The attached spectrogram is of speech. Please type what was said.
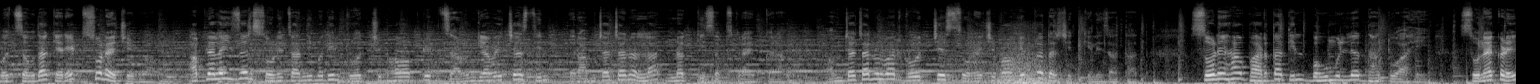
व चौदा कॅरेट सोन्याचे भाव. आपल्यालाही जर सोने चांदीमधील रोजचे भाव अपडेट जाणून घ्यावायचे असतील तर आमच्या चॅनलला नक्की सबस्क्राईब करा. आमच्या चॅनलवर रोजचे सोन्याचे भाव हे प्रदर्शित केले जातात. सोने हा भारतातील बहुमूल्य धातू आहे. सोन्याकडे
